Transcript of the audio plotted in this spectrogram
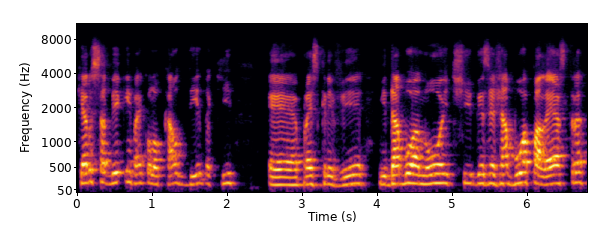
Quero saber quem vai colocar o dedo aqui é, para escrever, me dar boa noite, desejar boa palestra.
